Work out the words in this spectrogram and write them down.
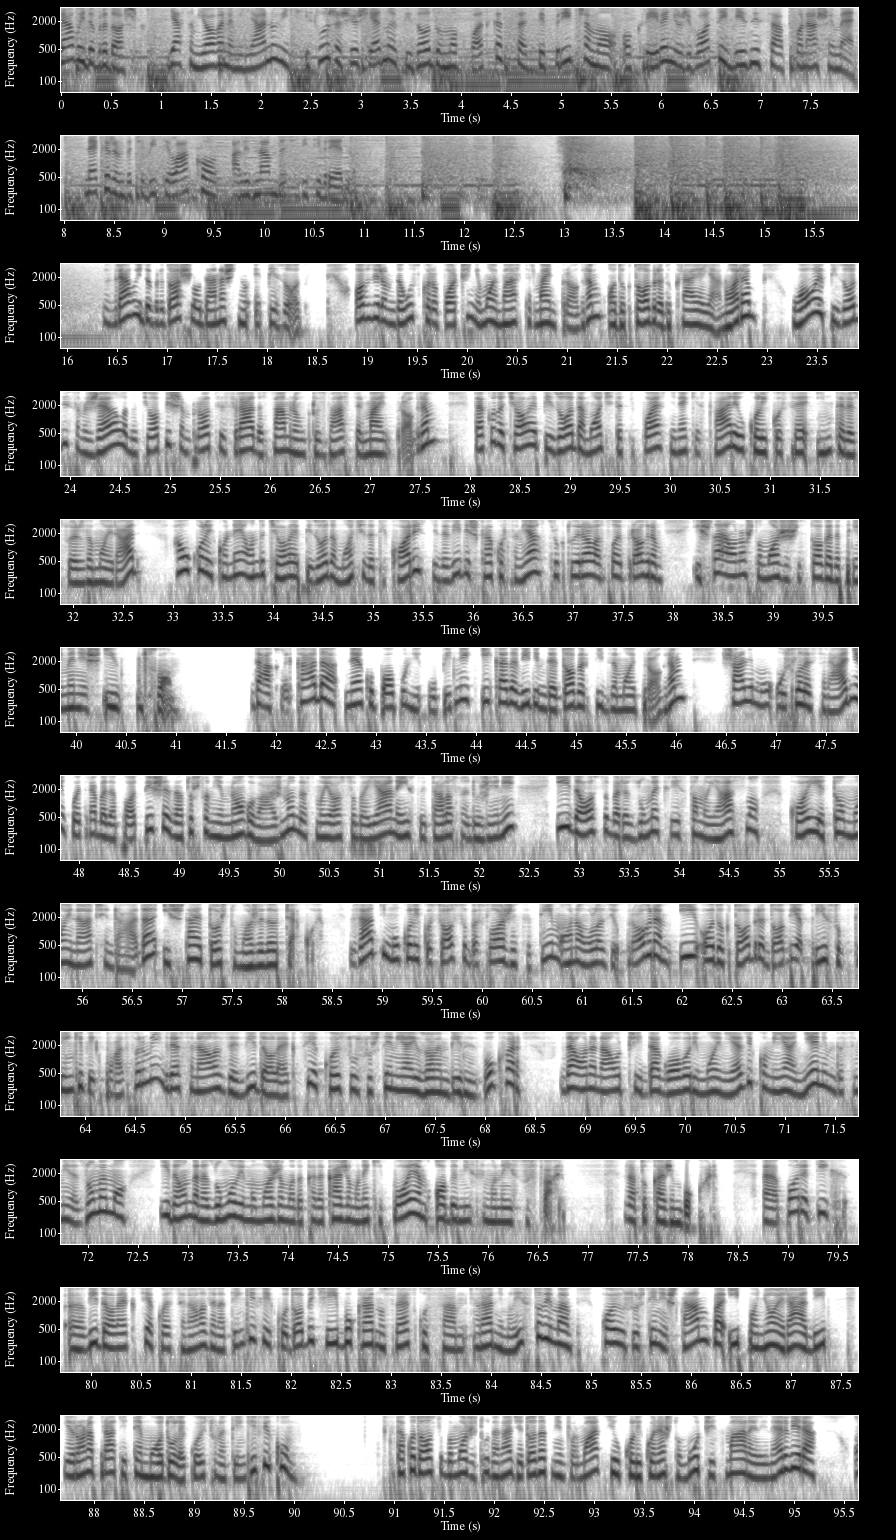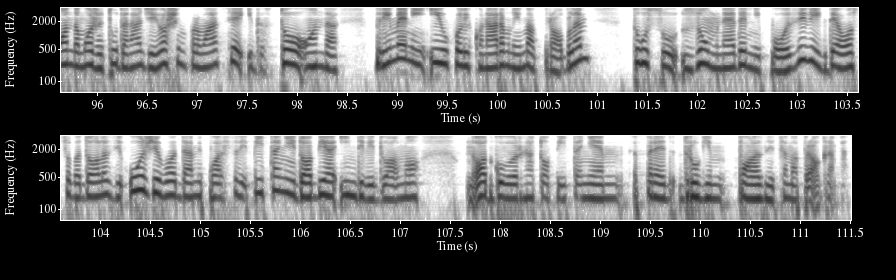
Zdravo i dobrodošla. Ja sam Jovana Miljanović i slušaš još jednu epizodu mog podcasta gde pričamo o kreiranju života i biznisa po našoj meni. Ne kažem da će biti lako, ali znam da će biti vredno. Zdravo i dobrodošla u današnju epizodu. Obzirom da uskoro počinje moj Mastermind program od oktobra do kraja januara, u ovoj epizodi sam želela da ti opišem proces rada sa mnom kroz Mastermind program, tako da će ova epizoda moći da ti pojasni neke stvari ukoliko se interesuješ za moj rad, a ukoliko ne, onda će ova epizoda moći da ti koristi da vidiš kako sam ja strukturirala svoj program i šta je ono što možeš iz toga da primeniš i u svom. Dakle, kada neko popuni upitnik i kada vidim da je dobar fit za moj program, šaljem mu uslove saradnje koje treba da potpiše zato što mi je mnogo važno da smo i osoba i ja na istoj talasnoj dužini i da osoba razume kristalno jasno koji je to moj način rada i šta je to što može da očekuje. Zatim, ukoliko se osoba složi sa tim, ona ulazi u program i od oktobra dobija pristup Thinkific platformi gde se nalaze video lekcije koje su u suštini ja ih zovem Business Bukvar, da ona nauči da govori mojim jezikom i ja njenim, da se mi razumemo i da onda na zoomovima možemo da kada kažemo neki pojam, obe mislimo na istu stvar. Zato kažem bukvar. E, pored tih e, video lekcija koje se nalaze na Thinkificu, dobit će e-book radnu svesku sa radnim listovima koju u suštini štampa i po njoj radi jer ona prati te module koji su na Thinkificu Tako da osoba može tu da nađe dodatne informacije ukoliko je nešto muči, smara ili nervira, onda može tu da nađe još informacije i da to onda primeni i ukoliko naravno ima problem, tu su Zoom nedeljni pozivi gde osoba dolazi uživo da mi postavi pitanje i dobija individualno odgovor na to pitanje pred drugim polaznicama programa.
